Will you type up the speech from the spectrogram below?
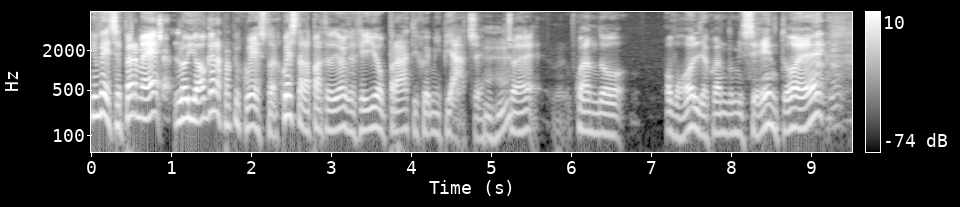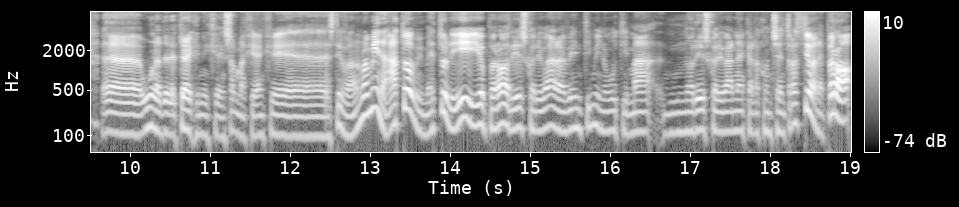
Invece per me certo. lo yoga era proprio questo, questa è la parte dello yoga che io pratico e mi piace, uh-huh. cioè quando ho voglia, quando mi sento, è uh-huh. eh, una delle tecniche insomma, che anche Stefano ha nominato, mi metto lì, io però riesco ad arrivare a 20 minuti, ma non riesco ad arrivare neanche alla concentrazione, però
